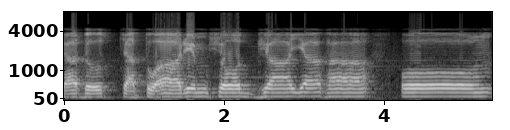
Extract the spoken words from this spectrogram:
चतुश्चत्वारिंशोऽध्यायः। ओम्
